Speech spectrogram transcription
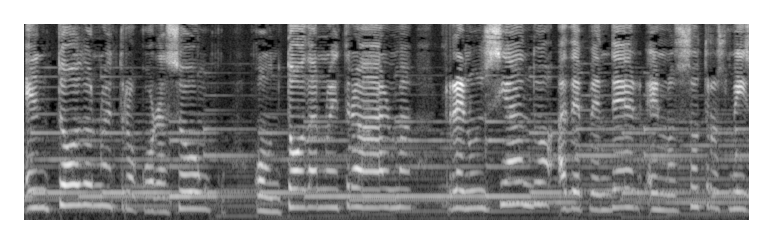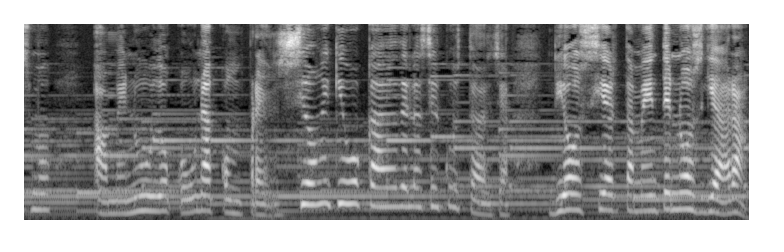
en todo nuestro corazón, con toda nuestra alma, renunciando a depender en nosotros mismos, a menudo con una comprensión equivocada de las circunstancias. Dios ciertamente nos guiará.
